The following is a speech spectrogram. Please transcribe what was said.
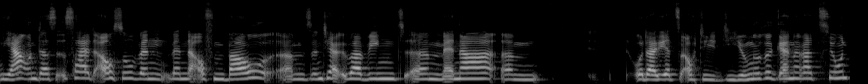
Ja, und das ist halt auch so, wenn, wenn da auf dem Bau ähm, sind ja überwiegend äh, Männer ähm, oder jetzt auch die, die jüngere Generation,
